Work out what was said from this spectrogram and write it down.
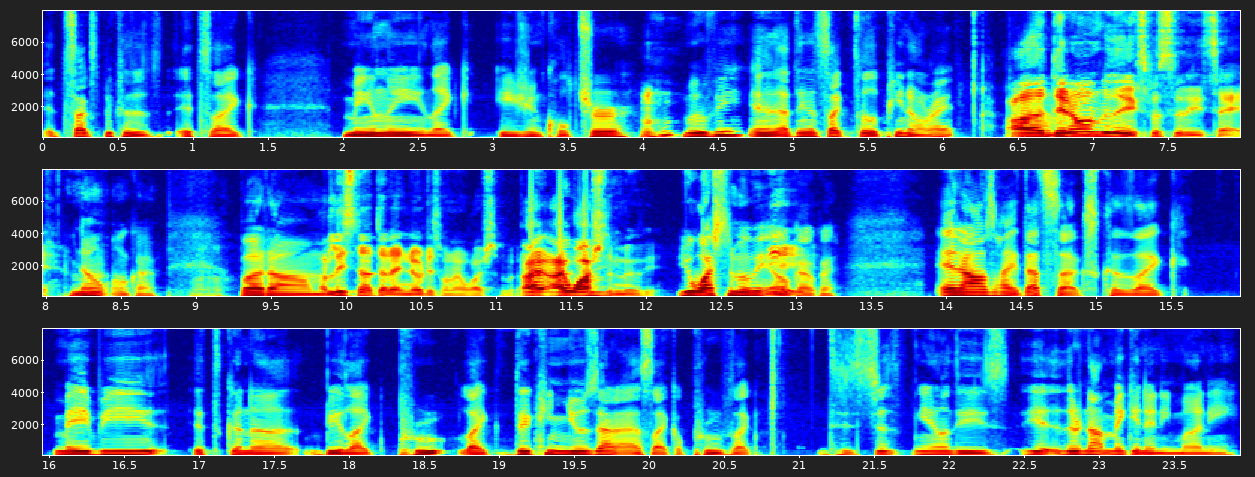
It sucks because it's, it's like mainly like Asian culture hmm movie, and I think it's like Filipino, right? Uh, Um, they don't really explicitly say. No, okay, but um, At least not that I noticed when I watched them. I, I watched the movie. you watched the movie? Yeah, okay, yeah. okay. And I was like, that sucks because like maybe it's gonna be like proof, like they can use that as like a proof, like it's just you know these yeah, they're not making any money.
